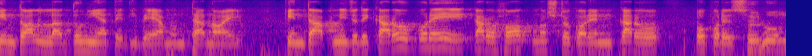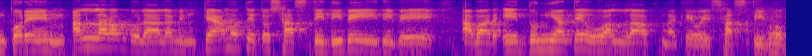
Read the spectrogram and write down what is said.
কিন্তু আল্লাহ দুনিয়াতে দিবে, এমনটা নয়। কিন্তু আপনি যদি কারও উপরে কারও হক নষ্ট করেন, কারও ওপরে জুলুম করেন। আল্লাহ রাব্বুল আলামিন কেয়ামতে তো শাস্তি দিবেই দিবে। আবার এই দুনিয়াতেও আল্লাহ আপনাকে ওই শাস্তি ভোগ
